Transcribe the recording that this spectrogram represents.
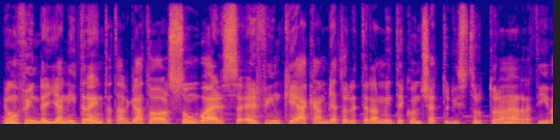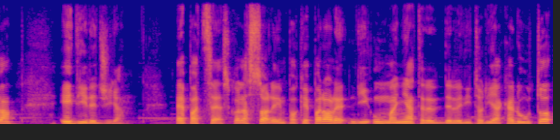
È un film degli anni 30 targato Orson Welles, è il film che ha cambiato letteralmente il concetto di struttura narrativa e di regia. È pazzesco, la storia in poche parole di un magnate dell'editoria caduto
